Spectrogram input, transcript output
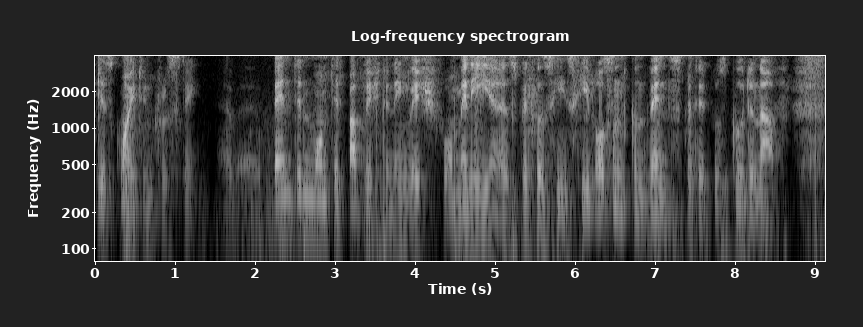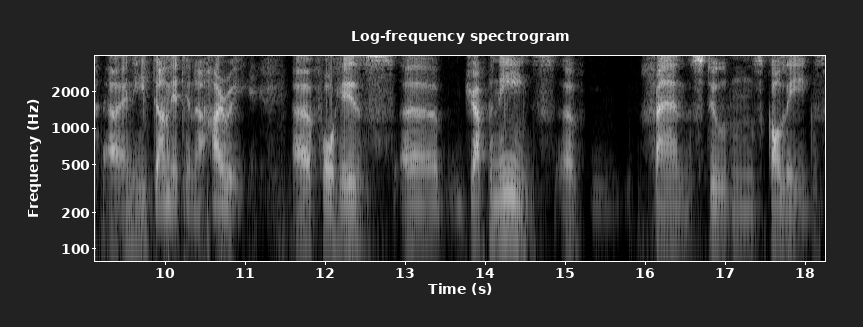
is quite interesting. Ben didn't want it published in English for many years because he's, he wasn't convinced that it was good enough, uh, and he'd done it in a hurry uh, for his uh, Japanese uh, fans, students, colleagues.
